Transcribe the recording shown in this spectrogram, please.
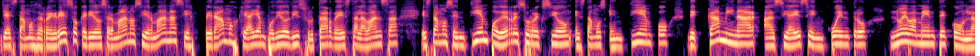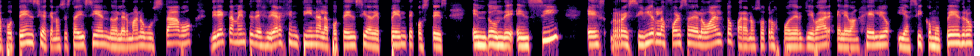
Ya estamos de regreso, queridos hermanos y hermanas, y esperamos que hayan podido disfrutar de esta alabanza. Estamos en tiempo de resurrección, estamos en tiempo de caminar hacia ese encuentro nuevamente con la potencia que nos está diciendo el hermano Gustavo, directamente desde Argentina, la potencia de Pentecostés, en donde en sí es recibir la fuerza de lo alto para nosotros poder llevar el Evangelio y así como Pedro,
